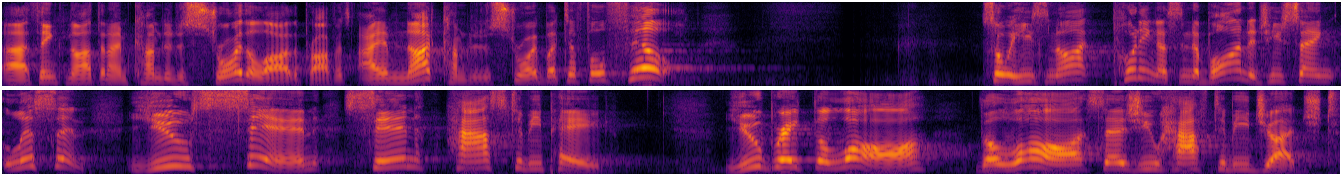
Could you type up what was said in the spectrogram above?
uh, think not that I'm come to destroy the law of the prophets. I am not come to destroy, but to fulfill. So he's not putting us into bondage. He's saying, listen, you sin, sin has to be paid. You break the law, the law says you have to be judged.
